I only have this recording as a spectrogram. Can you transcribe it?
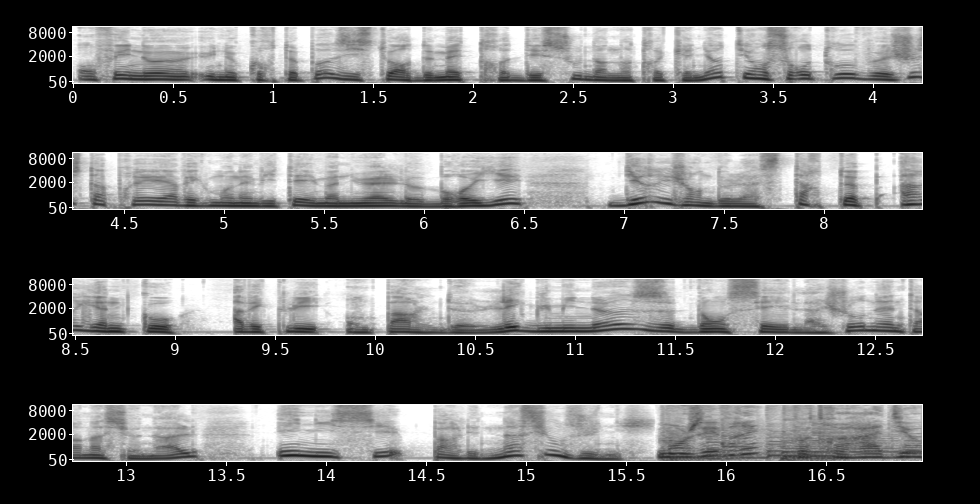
On fait une, courte pause histoire de mettre des sous dans notre cagnotte et on se retrouve juste après avec mon invité Emmanuel Breuillet, dirigeant de la start-up Arianco. Avec lui, on parle de légumineuses dont c'est la journée internationale initiée par les Nations Unies. Mangez vrai, votre radio.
